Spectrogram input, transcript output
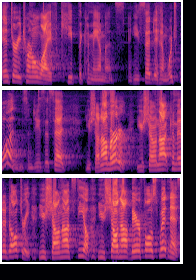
enter eternal life, keep the commandments. And he said to him, Which ones? And Jesus said, You shall not murder. You shall not commit adultery. You shall not steal. You shall not bear false witness.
